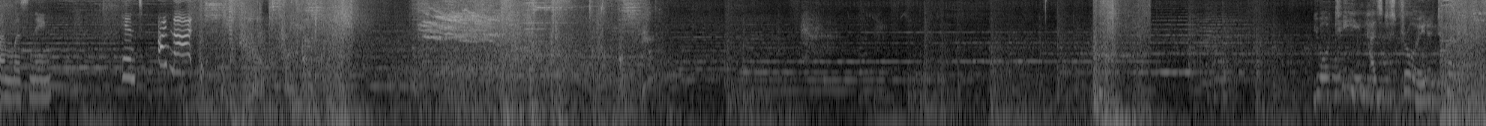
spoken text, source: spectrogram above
I'm listening. Hint, I'm not. Your team has destroyed a turret.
